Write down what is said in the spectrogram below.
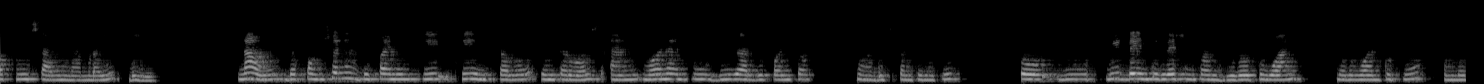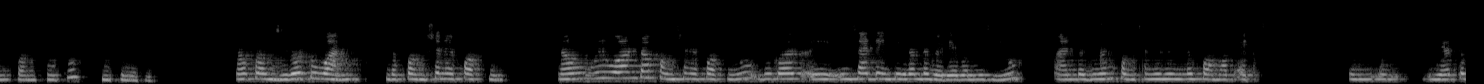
of u sine lambda u du. Now the function is defined in three, three interval, intervals and 1 and 2 these are the points of uh, discontinuity. So you split the integration from 0 to 1 then 1 to 2, and then from 2 to infinity. Now from 0 to 1, the function f of u. Now we want the function f of u because inside the integral the variable is u and the given function is in the form of x. In, here the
